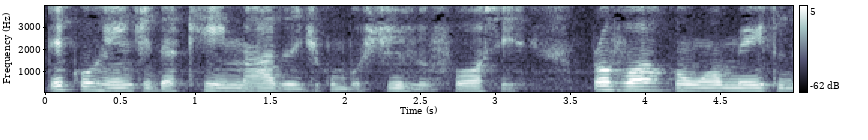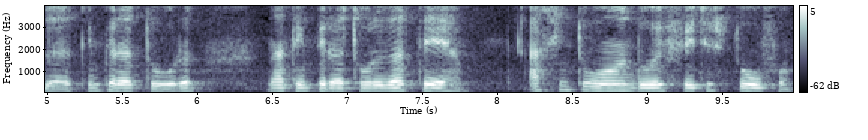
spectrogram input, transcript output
decorrente da queimada de combustíveis fósseis provoca um aumento da temperatura na temperatura da Terra, acentuando o efeito estufa.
